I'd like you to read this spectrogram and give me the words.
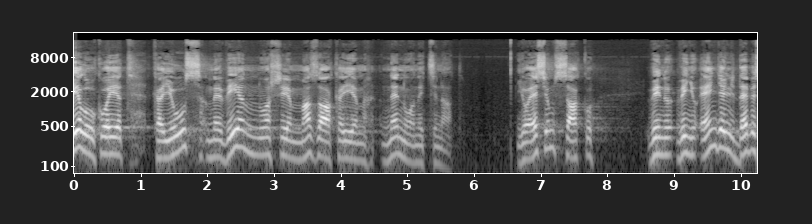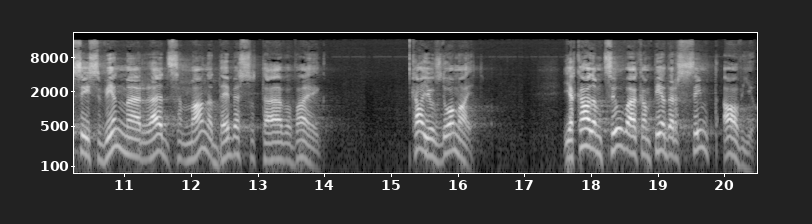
Pielūkojiet, ka jūs nevienu no šiem mazākajiem nenonicināt. Jo es jums saku, viņu, viņu eņģeļi debesīs vienmēr redz mana debesu tēva vaigu. Kā jūs domājat? Ja kādam cilvēkam pieder simt avju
